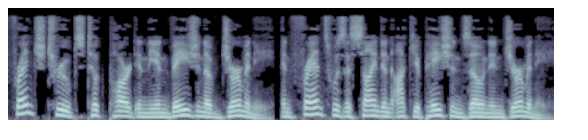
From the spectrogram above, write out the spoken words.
French troops took part in the invasion of Germany, and France was assigned an occupation zone in Germany.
